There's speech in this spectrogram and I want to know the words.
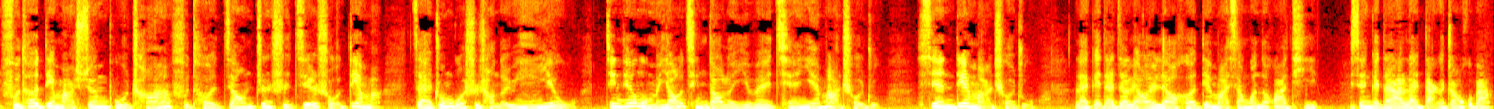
福特电马宣布，长安福特将正式接手电马在中国市场的运营业务。今天我们邀请到了一位前野马车主，现电马车主，来给大家聊一聊和电马相关的话题。先给大家来打个招呼吧。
